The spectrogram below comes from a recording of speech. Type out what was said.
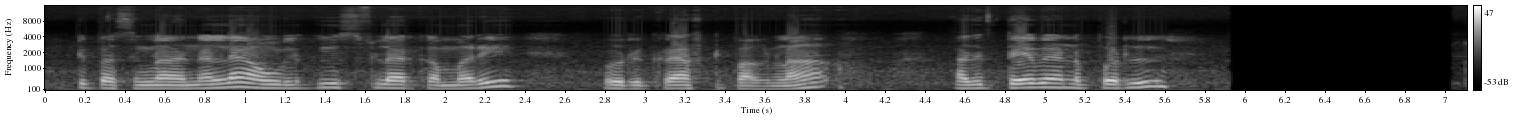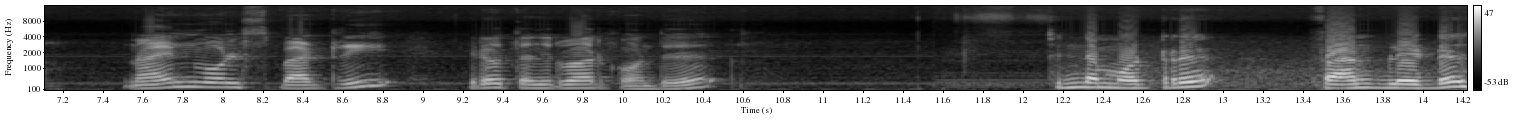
குட்டி பசங்களாம் அதனால் அவங்களுக்கு யூஸ்ஃபுல்லாக இருக்க மாதிரி ஒரு கிராஃப்ட் பார்க்கலாம். அதுக்கு தேவையான பொருள் நைன் வோல்ட்ஸ் பேட்ரி இருபத்தஞ்சி ரூபா இருக்கும் அது. சின்ன மோட்ரு ஃபேன் பிளேடு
